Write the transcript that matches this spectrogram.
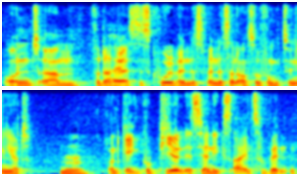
Und ähm, von daher ist es cool, wenn das, wenn das dann auch so funktioniert. Und gegen Kopieren ist ja nichts einzuwenden.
